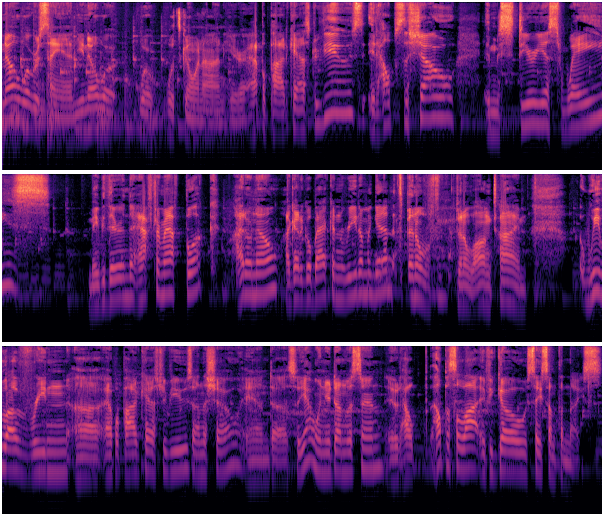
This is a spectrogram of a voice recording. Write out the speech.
You know what we're saying. You know what, what what's going on here. Apple Podcast reviews. It helps the show in mysterious ways. Maybe they're in the aftermath book. I don't know. I got to go back and read them again. It's been a been a long time. We love reading uh, Apple Podcast reviews on the show, and uh, so yeah, when you're done listening, it would help help us a lot if you go say something nice.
